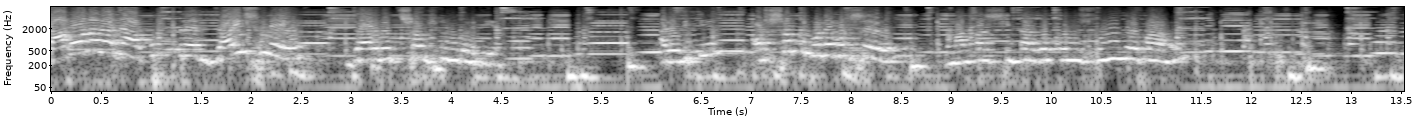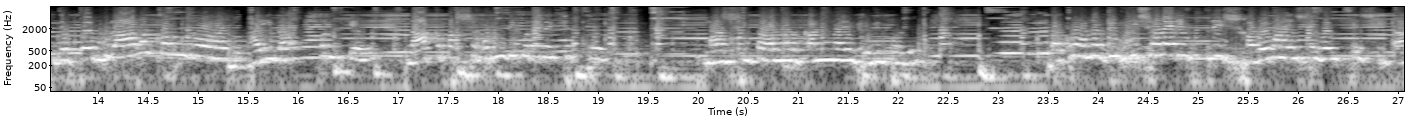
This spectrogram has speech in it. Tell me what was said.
রাবণ রাজা পুত্রের জয় শুনে জয় উৎসব শুরু করে দিয়েছে। আর এদিকে অশোক বলে বসে মাতা সীতা যখন শুনতে পায় যে প্রভু রামচন্দ্র ভাই লক্ষ্মণকে নাক পাশে বন্দি করে রেখেছে, মা সীতা আমার কান্নায় ভেঙে পড়ে। তখন বিভীষণের স্ত্রী সরমা এসে বলছে, সীতা,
